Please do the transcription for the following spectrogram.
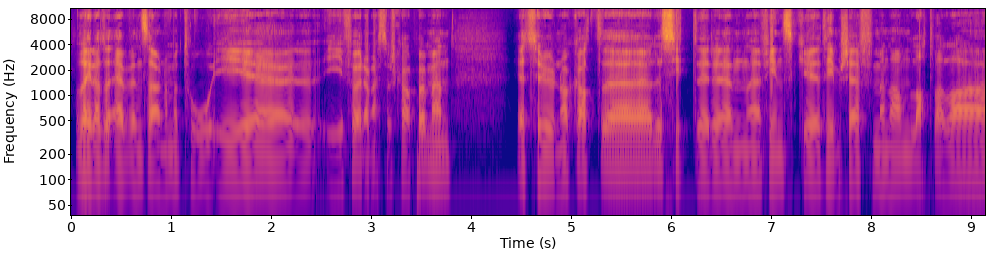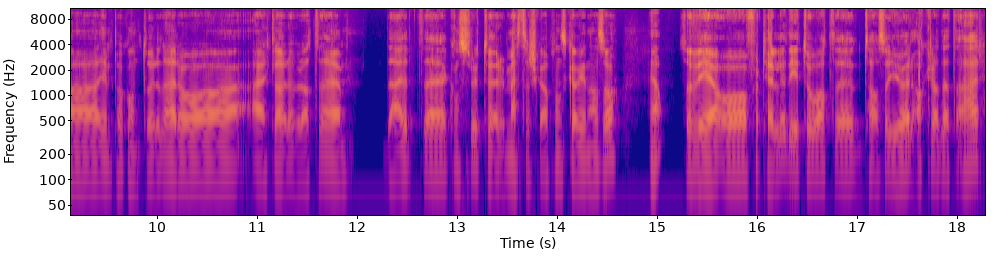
Og det er greit at Evans er nummer to i, eh, i førermesterskapet, men jeg tror nok at eh, det sitter en finsk teamsjef med navn Latvala inne på kontoret der og er klar over at eh, det er et konstruktørmesterskap som skal vinnes òg. Ja. Så ved å fortelle de to at ta så gjør akkurat dette her,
